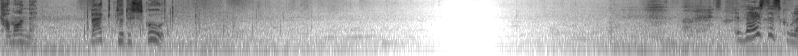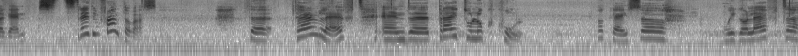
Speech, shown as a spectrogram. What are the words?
Come on then. Back to the school. There's the school again, straight in front of us. The turn left and uh, try to look cool. Okay, so we go left uh,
